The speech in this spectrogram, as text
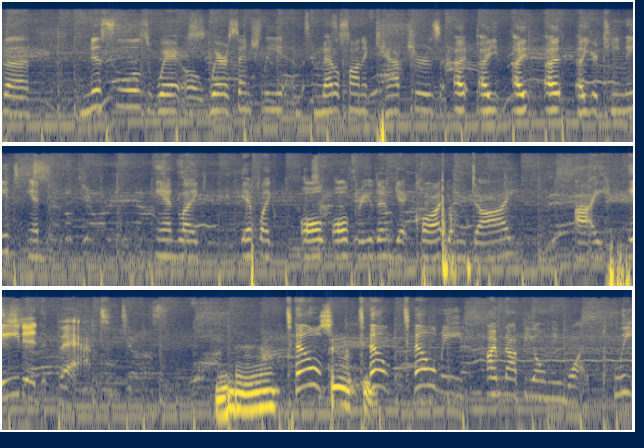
the missiles where uh, where essentially Metal Sonic captures your teammates and and like if like all all three of them get caught, you die. I hated that. Hmm Tell Seriously. tell tell me I'm not the only one, please.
